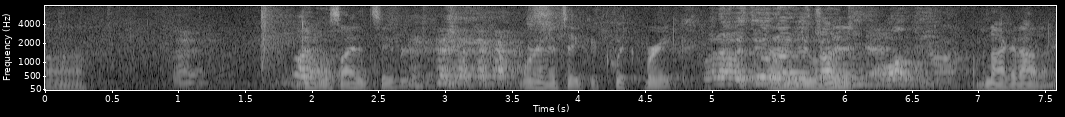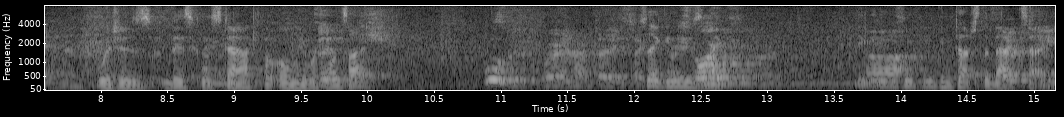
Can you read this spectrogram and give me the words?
uh, Right. Double-sided saber. We're gonna take a quick break What I was doing, We're I gonna was do a trying to minute. keep him of Naginata, which is basically staff but only with one side. We're in our thirty second. So you can use like you, you- you can touch the back side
